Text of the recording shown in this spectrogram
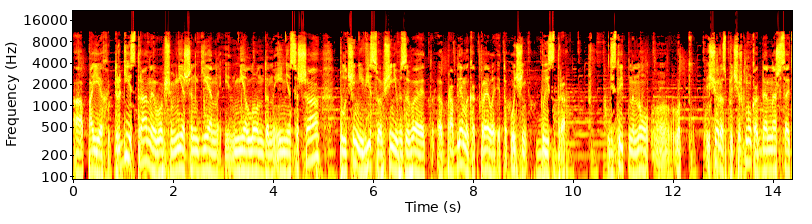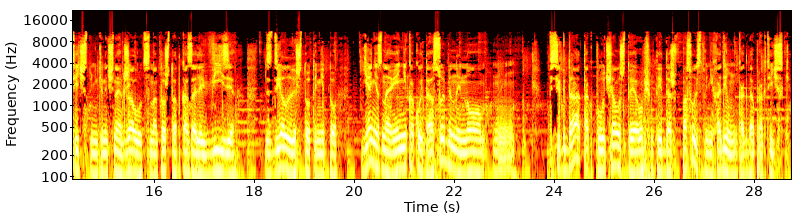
а, поехать. Другие страны, в общем, не Шенген, не Лондон и не США, получение виз вообще не вызывает э, проблемы. Как правило, это очень быстро действительно, ну, э, вот еще раз подчеркну, когда наши соотечественники начинают жаловаться на то, что отказали в визе, сделали что-то не то. Я не знаю, я не какой-то особенный, но всегда так получалось, что я, в общем-то, и даже в посольство не ходил никогда практически.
